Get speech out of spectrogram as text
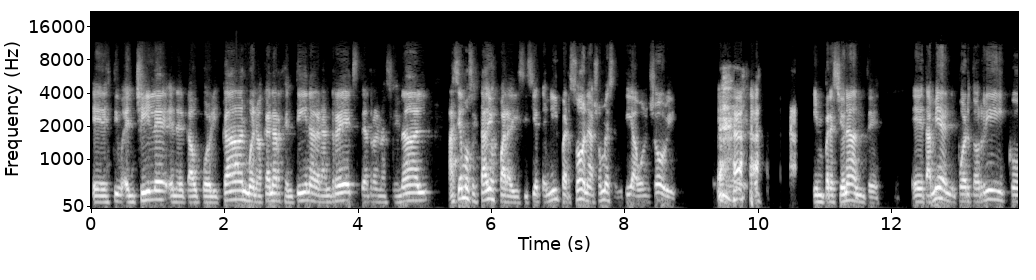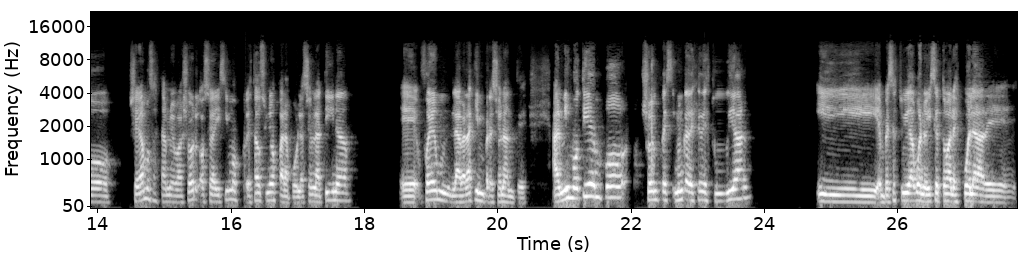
eh, en Chile, en el Caupolicán, bueno, acá en Argentina, Gran Rex, Teatro Nacional, hacíamos estadios para 17.000 personas, yo me sentía Bon Jovi. Eh, impresionante. Eh, también Puerto Rico, llegamos hasta Nueva York, o sea, hicimos Estados Unidos para población latina. Eh, fue la verdad que impresionante. Al mismo tiempo, yo empecé, nunca dejé de estudiar y empecé a estudiar, bueno, hice toda la escuela de,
